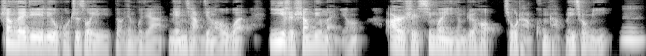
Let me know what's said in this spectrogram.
上赛季利物浦之所以表现不佳，勉强进了欧冠，一是伤兵满营，二是新冠疫情之后球场空场没球迷。嗯，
